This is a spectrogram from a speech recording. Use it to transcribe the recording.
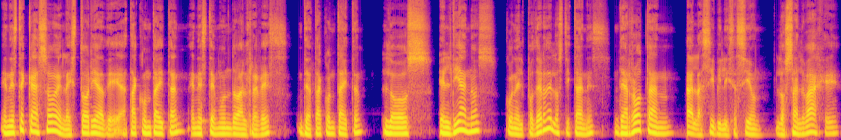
En este caso, en la historia de Attack on Titan, en este mundo al revés de Attack on Titan, los eldianos, con el poder de los titanes, derrotan a la civilización. Lo salvaje,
